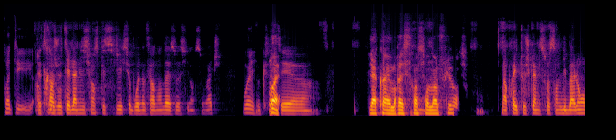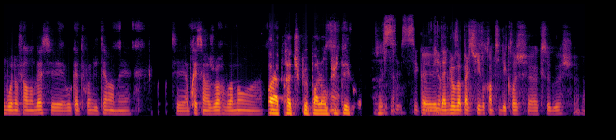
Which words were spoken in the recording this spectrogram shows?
Peut-être rajouter de la mission spécifique sur Bruno Fernandez aussi dans ce match. Ouais. Euh, il a quand même restreint son influence. Après, il touche quand même 70 ballons, Bruno Fernandez, c'est aux quatre coins du terrain. Mais après, c'est un joueur vraiment. Ouais, après, tu peux pas l'amputer. C'est Danilo va pas le suivre quand il décroche euh, axe gauche. Euh,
